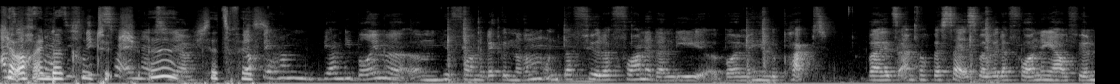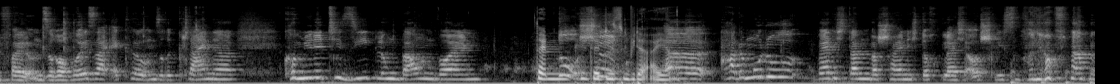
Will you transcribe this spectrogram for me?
Ich habe auch einen Balkontisch. Ah, ich setze Doch, fest. wir haben, wir haben die Bäume ähm, hier vorne weggenommen und dafür da vorne dann die äh, Bäume hingepackt, weil es einfach besser ist, weil wir da vorne ja auf jeden Fall unsere Häuserecke, unsere kleine Community-Siedlung bauen wollen. Dann So, hinter schön. diesem wieder Eier. Äh, Hadomudu werde ich dann wahrscheinlich doch gleich ausschließen von der Aufnahme,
